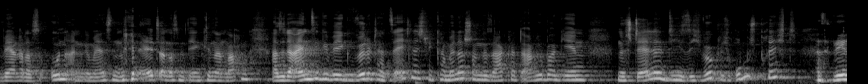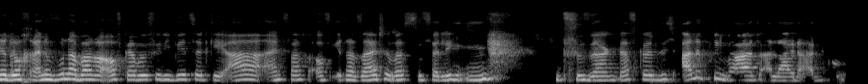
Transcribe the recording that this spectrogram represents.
wäre das unangemessen, wenn Eltern das mit ihren Kindern machen. Also der einzige Weg würde tatsächlich, wie Camilla schon gesagt hat, darüber gehen, eine Stelle, die sich wirklich rumspricht. Es wäre doch eine wunderbare Aufgabe für die BZGA, einfach auf ihrer Seite was zu verlinken, zu sagen, das können sich alle privat alleine angucken.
